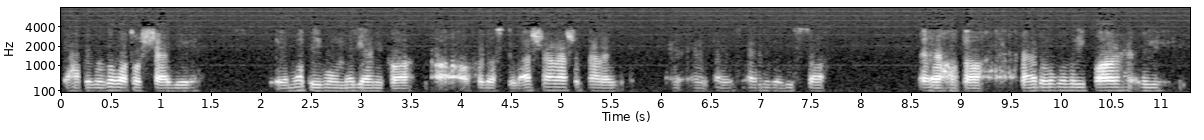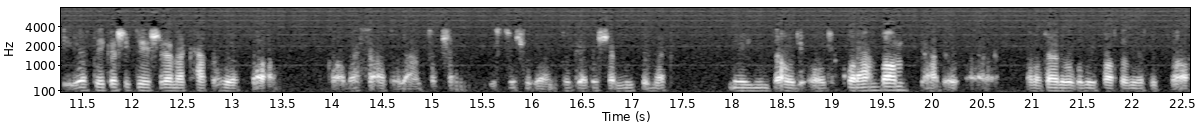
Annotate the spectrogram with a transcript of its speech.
Tehát ez az óvatossági motivum megjelenik a, a fogyasztó vásárlásoknál, ez, ez, ez, ez, vissza hat a feldolgozóipar értékesítésre, meg hát azért a, a beszállító láncok sem biztos, hogy olyan tökéletesen működnek még, mint ahogy, ahogy korábban. Tehát a feldolgozóipart azért itt a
